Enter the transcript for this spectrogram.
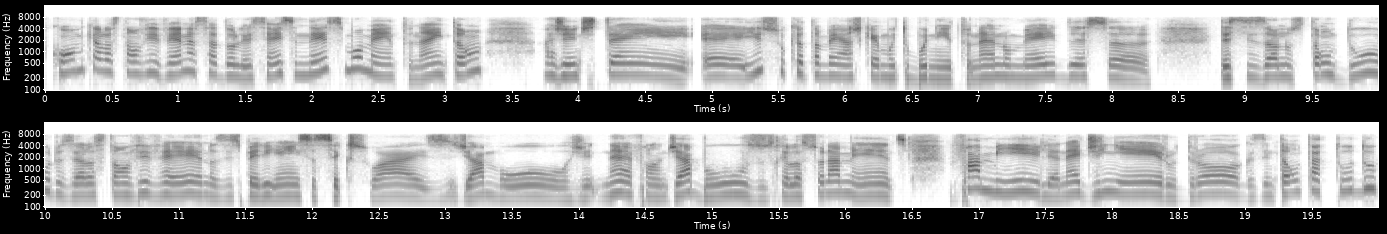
como que elas estão vivendo essa adolescência nesse momento, né? Então, a gente tem é isso que eu também acho que é muito bonito, né? No meio dessa, desses anos tão duros, elas estão vivendo as experiências sexuais, de amor, de, né? Falando de abusos, relacionamentos, família, né? Dinheiro, drogas. Então, tá tudo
